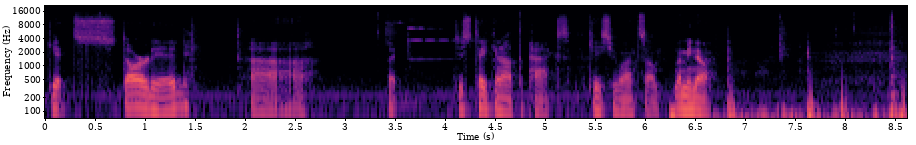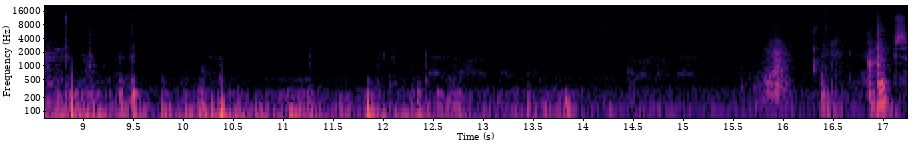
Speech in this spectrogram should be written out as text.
get started, uh, but just taking out the packs in case you want some. Let me know. Oops.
